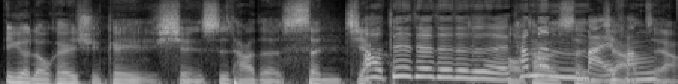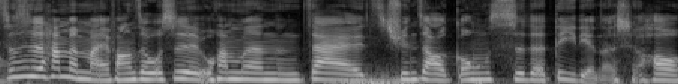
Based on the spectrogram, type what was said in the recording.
一个 location 可以显示它的身价哦，对对对对对对，他们买房就是他们买房子，或是他们在寻找公司的地点的时候，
